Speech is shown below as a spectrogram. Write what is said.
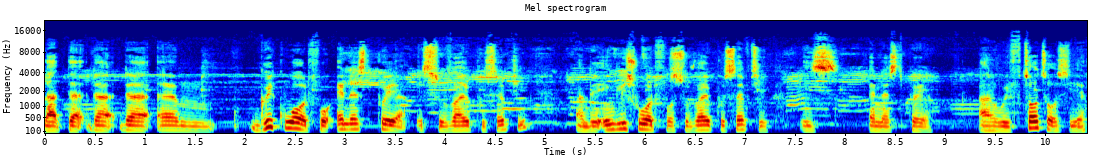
That the the, the um, Greek word for earnest prayer is survival perceptive, and the English word for survival perceptive is earnest prayer. And we've taught us here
